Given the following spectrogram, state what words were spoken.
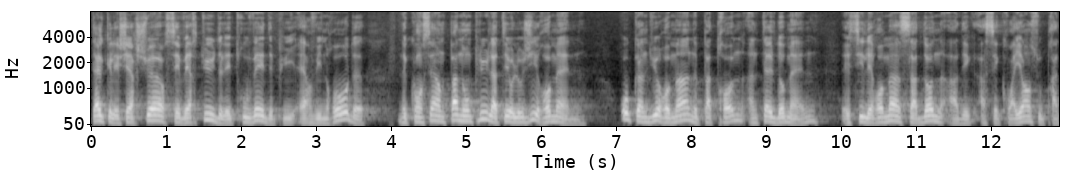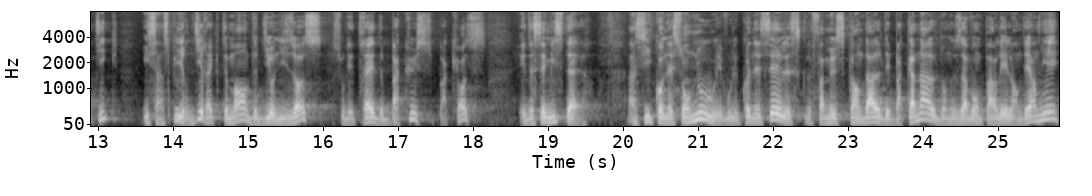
tel que les chercheurs s'évertuent de les trouver depuis Erwin Rode, ne concernent pas non plus la théologie romaine. Aucun dieu romain ne patronne un tel domaine, et si les Romains s'adonnent à, ces croyances ou pratiques, ils s'inspirent directement de Dionysos sous les traits de Bacchus, Bacchus et de ses mystères. Ainsi connaissons-nous, et vous le connaissez, le, fameux scandale des bacchanales dont nous avons parlé l'an dernier,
